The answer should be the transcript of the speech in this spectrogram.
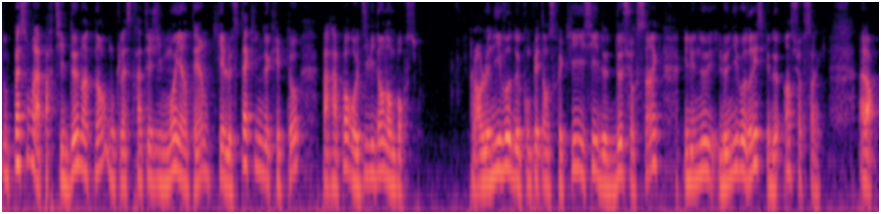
Donc passons à la partie 2 maintenant, donc la stratégie moyen terme qui est le stacking de crypto par rapport aux dividendes en bourse. Alors le niveau de compétence requis ici est de 2 sur 5 et le, niveau de risque est de 1 sur 5. Alors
